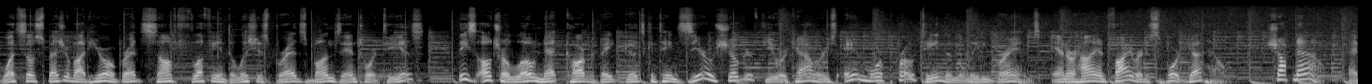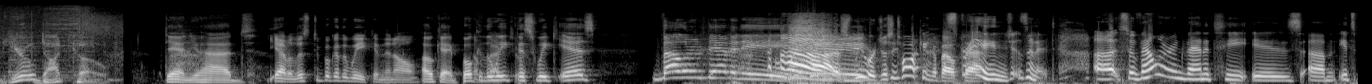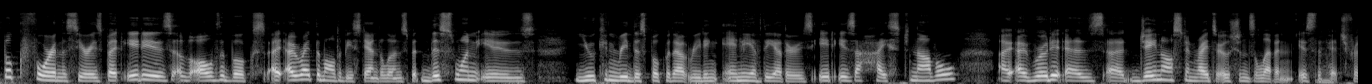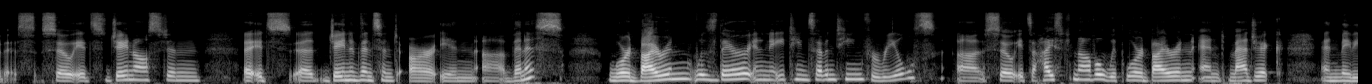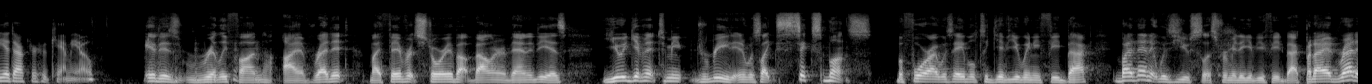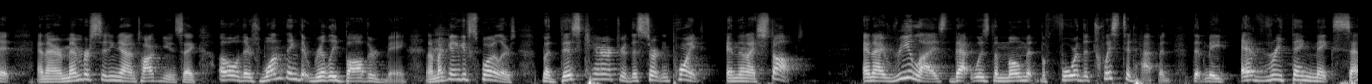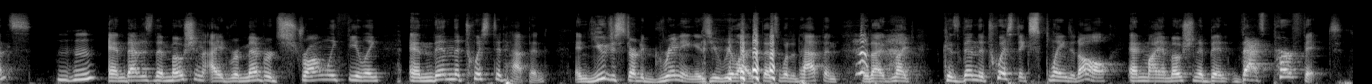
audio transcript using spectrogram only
What's so special about Hero Bread's soft, fluffy, and delicious breads, buns, and tortillas? These ultra low net carb baked goods contain zero sugar, fewer calories, and more protein than the leading brands, and are high in fiber to support gut health. Shop now at hero.co. Dan, you had Yeah, but let's do book of the week, and then I'll. okay. Book Come of the week to this week is Valor and Vanity. Yes, we were just talking about that. strange, isn't it? Uh, so, Valor and Vanity is um, it's book four in the series, but it is of all of the books. I, I write them all to be standalones, but this one is you can read this book without reading any of the others. It is a heist novel. I, I wrote it as uh, Jane Austen writes Ocean's Eleven is the pitch for this. So it's Jane Austen. Uh, it's uh, Jane and Vincent are in uh, Venice. Lord Byron was there in 1817 for reals. Uh, so it's a heist novel with Lord Byron and magic and maybe a Doctor Who cameo. It is really fun. I have read it. My favorite story about Valor and Vanity is you had given it to me to read, and it was like six months before I was able to give you any feedback. By then, it was useless for me to give you feedback. But I had read it, and I remember sitting down and talking to you and saying, "Oh, there's one thing that really bothered me." And I'm not going to give spoilers, but this character, at this certain point, and then I stopped. And I realized that was the moment before the twist had happened that made everything make sense. Mm-hmm. And that is the emotion I had remembered strongly feeling. And then the twist had happened. And you just started grinning as you realized that's what had happened. That I'd like, because then the twist explained it all. And my emotion had been, that's perfect.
